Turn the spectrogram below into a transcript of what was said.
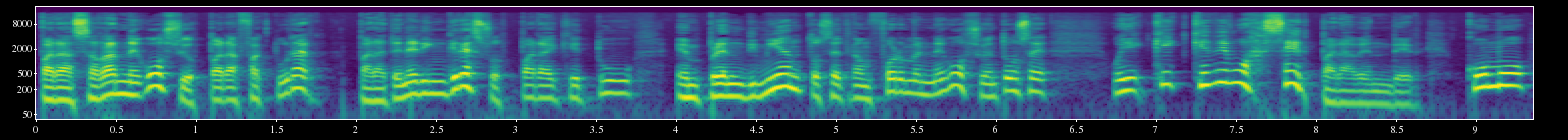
para cerrar negocios, para facturar para tener ingresos, para que tu emprendimiento se transforme en negocio. Entonces, oye, ¿qué, debo hacer para vender? ¿Cómo,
